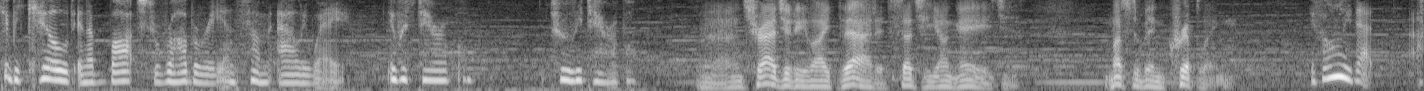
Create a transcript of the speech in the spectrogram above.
to be killed in a botched robbery in some alleyway, it was terrible. Truly terrible. A tragedy like that at such a young age must have been crippling. If only that uh,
